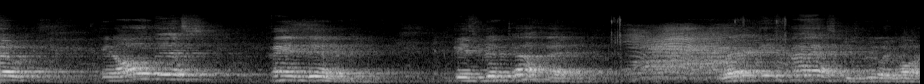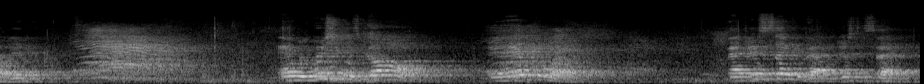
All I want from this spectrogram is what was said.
know, in all this pandemic, it's been tough, hasn't it? Yeah. Wearing these masks is really hard, isn't it? Yeah. And we wish it was gone in every way. Now just think about it just a second.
